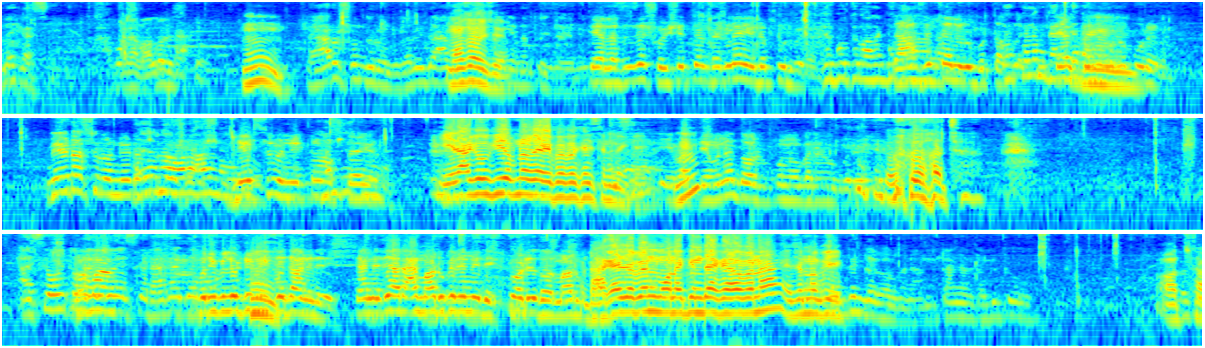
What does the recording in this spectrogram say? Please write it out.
অনেক আছে। হ্যাঁ, হুম। হ্যাঁ, আরও সুন্দর হবে। আর এই যে মজা হয়েছে। তেল আছে যে সরষের তেল থাকলে এটা পুড়বে না। যা আছে তেলের উপর তাপ লাগে তেল দিয়ে কোনো পুড়ে না। নেট আসছিল নেট নেট ছিল নেটটা নষ্ট হয়ে গেছে এর আগেও কি আপনারা এইভাবে খাইছেন নাকি? আচ্ছা তো ঢাকায় যাবেন অনেকদিন দেখা হবে না? এজন্য কি? দিন দেখা হবে না। আমি টাঙ্গাল থাকি তো। আচ্ছা।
